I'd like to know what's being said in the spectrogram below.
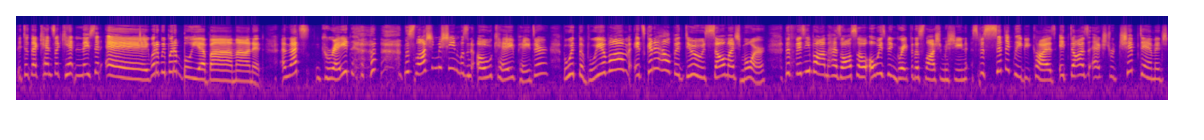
they took that Kensa kit and they said, hey, what if we put a Booyah Bomb on it? And that's great. the sloshing machine was an okay painter, but with the Booyah Bomb, it's gonna help it do so much more. The Fizzy Bomb has also always been great for the sloshing machine, specifically because it does extra chip damage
